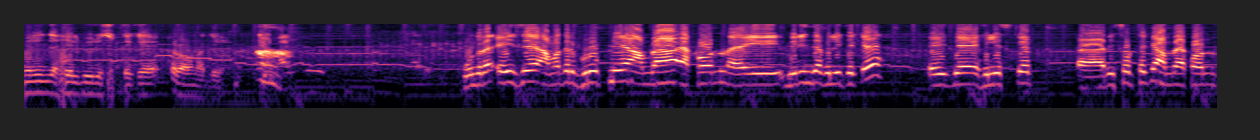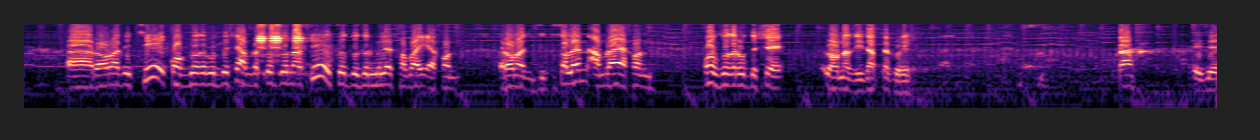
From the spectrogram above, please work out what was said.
মিরিঞ্জা হিল বিউরিসিট থেকে রওনা দিই। বন্ধুরা, এই যে আমাদের গ্রুপ নিয়ে আমরা এখন এই মিরিঞ্জা ভ্যালি থেকে, এই যে হিলস্কেপ রিসোর্ট থেকে আমরা এখন রওনা দিচ্ছি। কক্সবাজার উদ্দেশ্যে আমরা চোদ্দ জন আছি চোদ্দ জন মিলে সবাই এখন রওনা দিচ্ছি। চলেন, আমরা এখন কক্সবাজার উদ্দেশ্যে রওনা দিই, যাত্রা করি। এই যে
